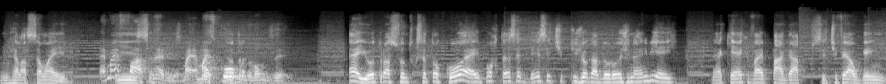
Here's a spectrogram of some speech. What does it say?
em relação a ele. É mais e fácil, né, Lia? É mais cômodo, outra... vamos dizer. É, e outro assunto que você tocou é a importância desse tipo de jogador hoje na NBA. Né? Quem é que vai pagar, se tiver alguém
